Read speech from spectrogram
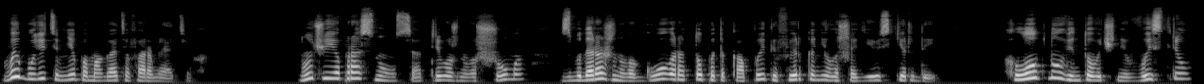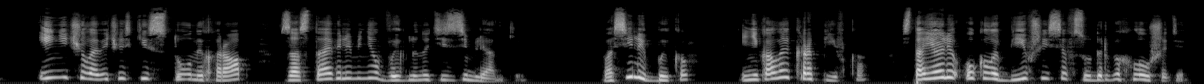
Вы будете мне помогать оформлять их». Ночью я проснулся от тревожного шума, взбудораженного говора, топота копыт и фырканья лошадей у скирды. Хлопнул винтовочный выстрел, и нечеловеческий стон и храп заставили меня выглянуть из землянки. Василий Быков и Николай Крапивка стояли около бившейся в судорогах лошади.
